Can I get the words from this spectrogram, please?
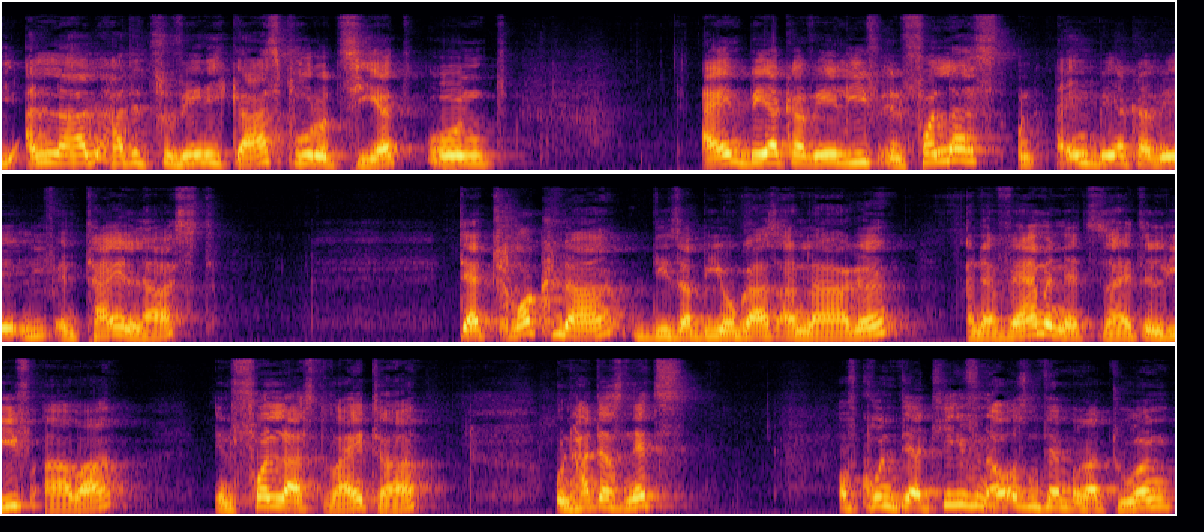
die Anlage hatte zu wenig Gas produziert und ein BRKW lief in Volllast und ein BRKW lief in Teillast. Der Trockner dieser Biogasanlage an der Wärmenetzseite lief aber in Volllast weiter und hat das Netz aufgrund der tiefen Außentemperaturen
